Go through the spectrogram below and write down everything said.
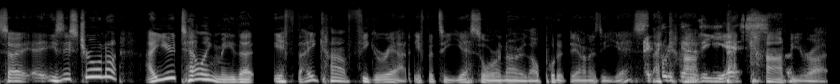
so is this true or not? Are you telling me that if they can't figure out if it's a yes or a no, they'll put it down as a yes? They That put it down as a yes. That can't be right.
